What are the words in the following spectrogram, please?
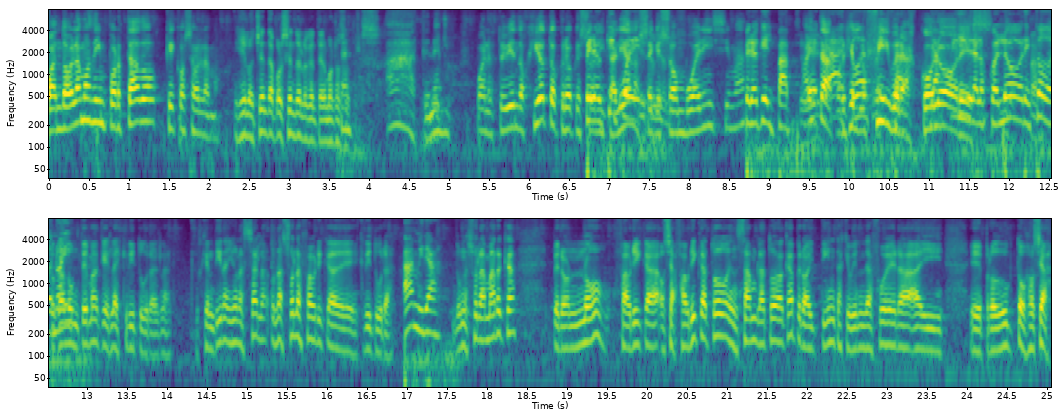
Cuando hablamos de importado, ¿qué cosa hablamos? Y el 80% de lo que tenemos nosotros. Ah, tenés... Bueno, estoy viendo Giotto, creo que son Pero ¿qué italianos, puede- sé que son buenísimas. Pero que el papá... Ahí está, por ejemplo, fibras, colores. Fibras, los colores, Está todo. No hay... un tema que es la escritura. En la Argentina hay una, sala, una sola fábrica de escritura, Ah, mira. de una sola marca, pero no fabrica, o sea, fabrica todo, ensambla todo acá, pero hay tintas que vienen de afuera, hay eh, productos, o sea,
